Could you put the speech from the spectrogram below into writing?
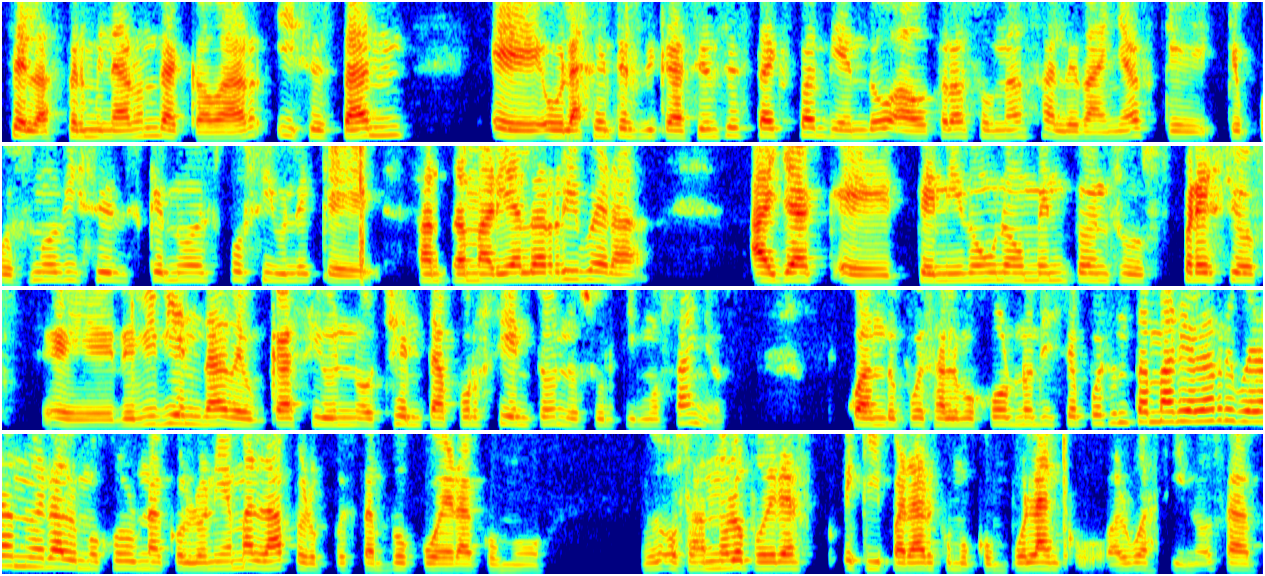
se las terminaron de acabar y se están, eh, o la gentrificación se está expandiendo a otras zonas aledañas que, que, pues uno dice es que no es posible que Santa María la Ribera haya eh, tenido un aumento en sus precios eh, de vivienda de casi un 80% en los últimos años. Cuando pues a lo mejor uno dice, pues Santa María la Ribera no era a lo mejor una colonia mala, pero pues tampoco era como, o sea, no lo podrías equiparar como con Polanco o algo así, ¿no? O sea,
